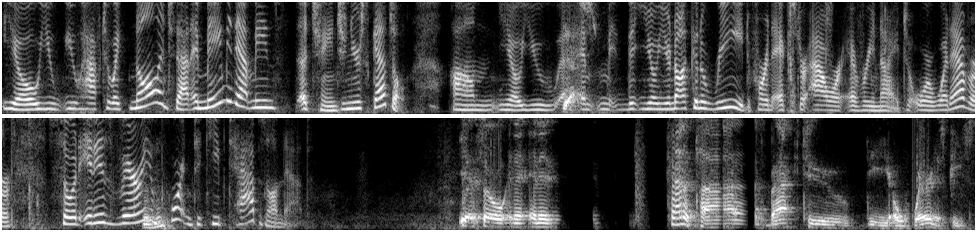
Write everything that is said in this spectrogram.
you know you you have to acknowledge that and maybe that means a change in your schedule um, you know you yes. you know you're not going to read for an extra hour every night or whatever so it, it is very mm-hmm. important to keep tabs on that yeah so and it, and it kind of ties back to the awareness piece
